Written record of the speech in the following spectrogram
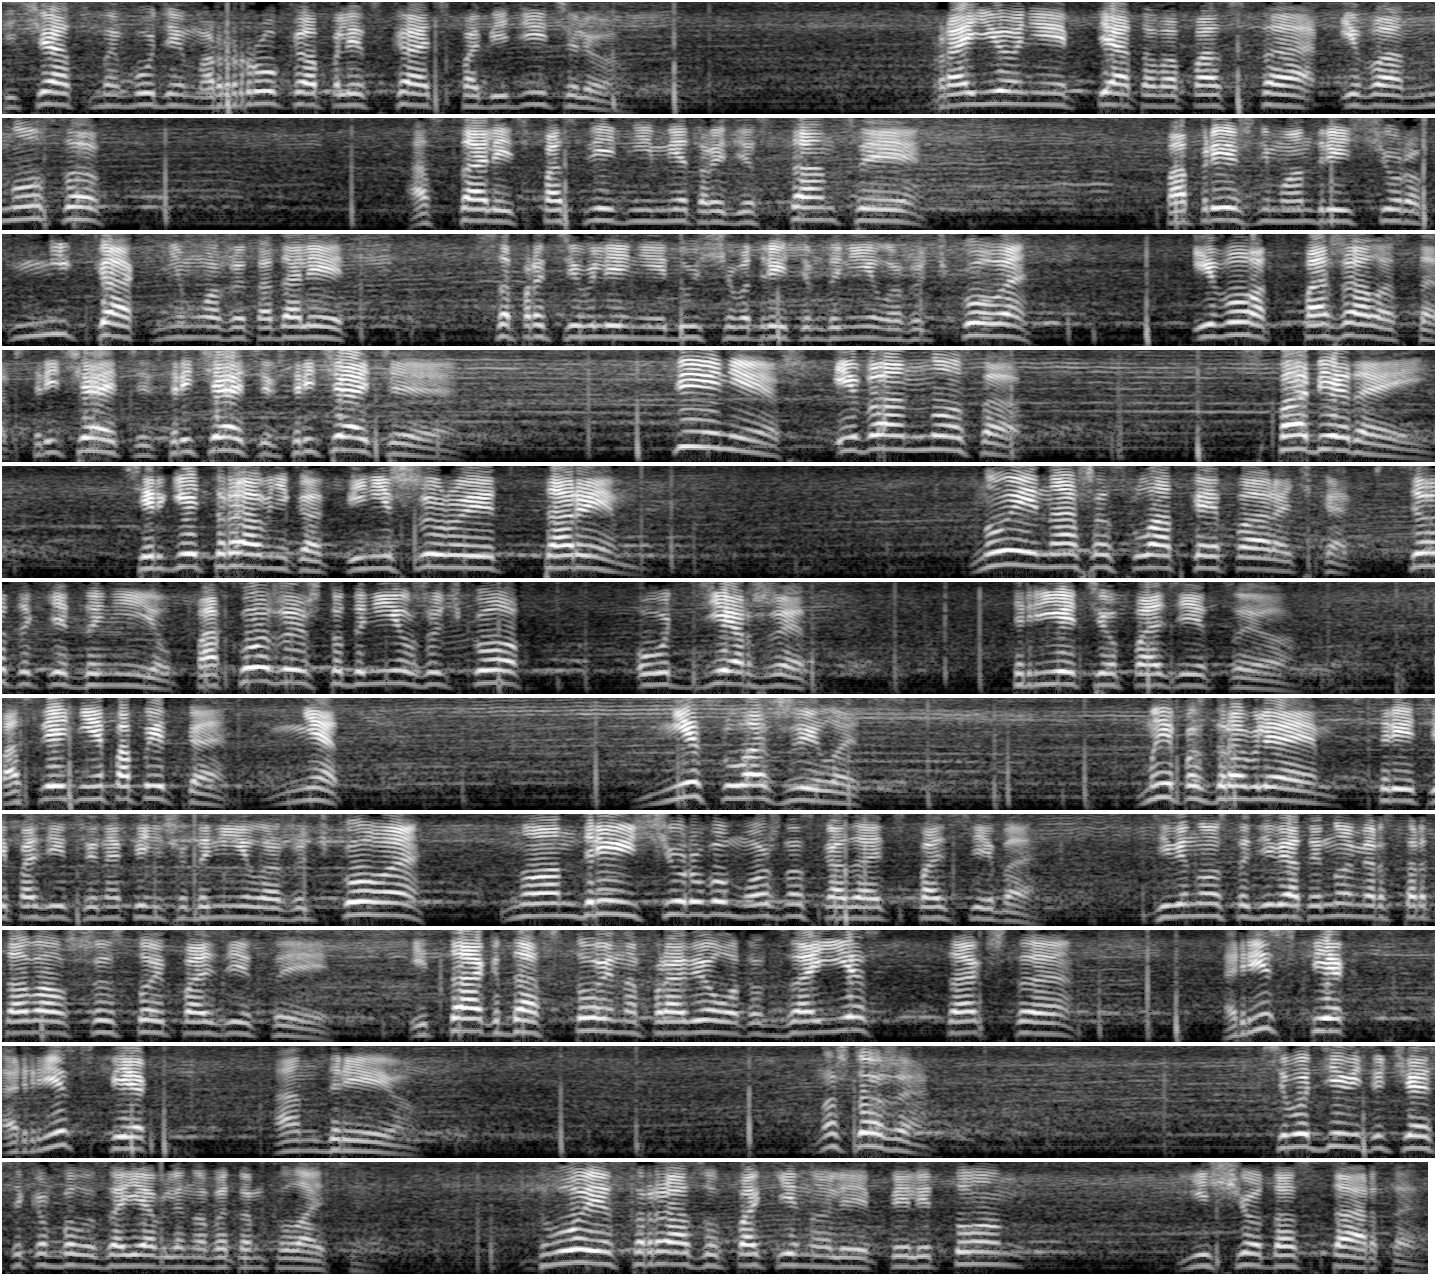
Сейчас мы будем рукоплескать победителю. В районе пятого поста Иван Носов. Остались последние метры дистанции. По-прежнему Андрей Щуров никак не может одолеть сопротивление идущего третьим Даниила Жучкова. И вот, пожалуйста, встречайте, встречайте, встречайте. Финиш Иван Носов с победой. Сергей Травников финиширует вторым. Ну и наша сладкая парочка. Все-таки Даниил. Похоже, что Даниил Жучков удержит третью позицию. Последняя попытка. Нет. Не сложилось. Мы поздравляем с третьей позиции на финише Даниила Жучкова. Но Андрею Щурову можно сказать спасибо. 99 номер стартовал с шестой позиции. И так достойно провел этот заезд. Так что респект, респект Андрею. Ну что же, всего 9 участников было заявлено в этом классе. Двое сразу покинули пелетон еще до старта.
